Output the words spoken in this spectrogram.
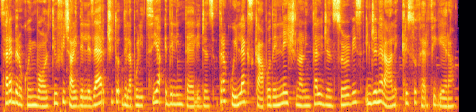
Sarebbero coinvolti ufficiali dell'esercito, della polizia e dell'intelligence, tra cui l'ex capo del National Intelligence Service, il generale Christopher Figuera.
